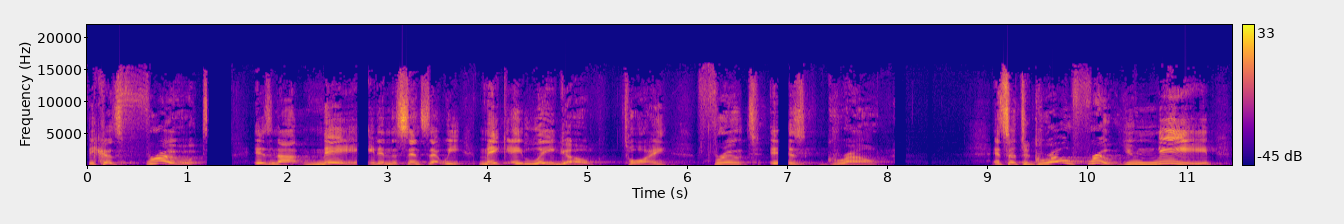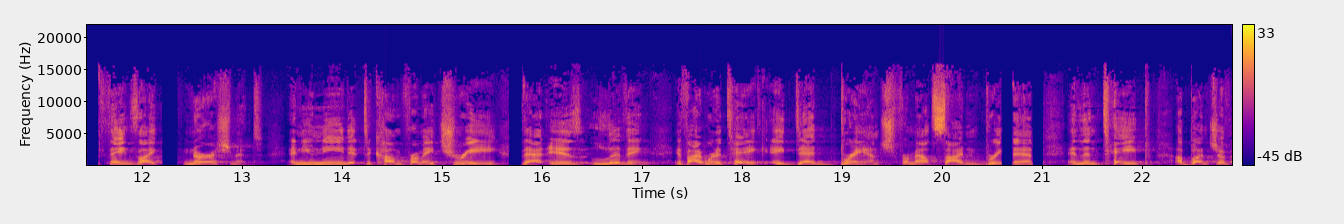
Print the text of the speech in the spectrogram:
because fruit is not made in the sense that we make a Lego toy, fruit is grown. And so to grow fruit, you need things like nourishment. And you need it to come from a tree that is living. If I were to take a dead branch from outside and bring it in and then tape a bunch of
